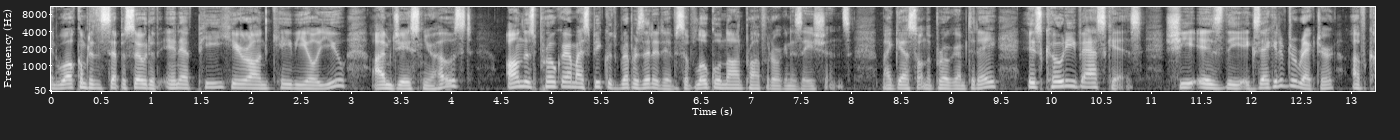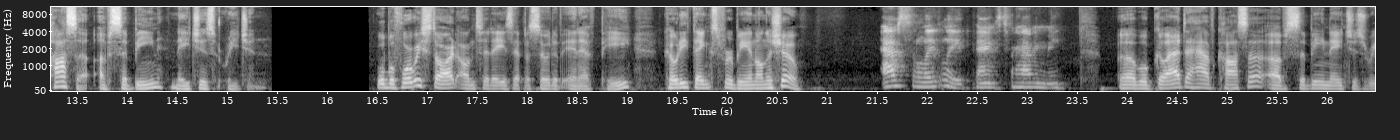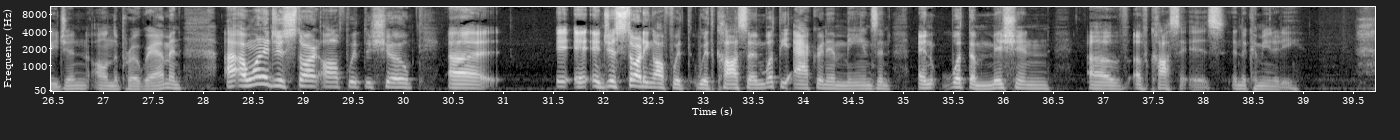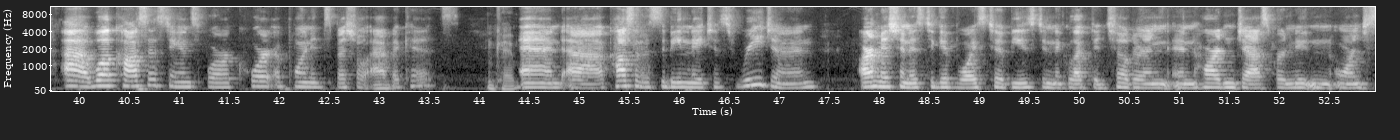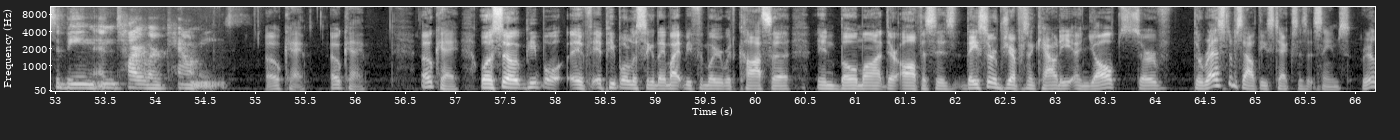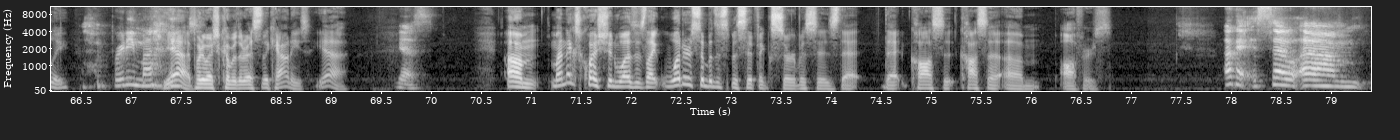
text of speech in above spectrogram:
and welcome to this episode of NFP here on KVLU. I'm Jason, your host. On this program, I speak with representatives of local nonprofit organizations. My guest on the program today is Cody Vasquez. She is the executive director of CASA of Sabine Neches region. Well, before we start on today's episode of NFP, Cody, thanks for being on the show. Absolutely. Thanks for having me. Uh, well, glad to have CASA of Sabine Neches region on the program. And I, I want to just start off with the show. Uh, and just starting off with, with CASA and what the acronym means and, and what the mission of, of CASA is in the community. Uh, well, CASA stands for Court Appointed Special Advocates. Okay. And uh, CASA, of the Sabine Neches region, our mission is to give voice to abused and neglected children in Hardin, Jasper, Newton, Orange, Sabine, and Tyler counties. Okay. Okay. Okay. Well, so people, if, if people are listening, they might be familiar with CASA in Beaumont, their offices. They serve Jefferson County, and y'all serve the rest of Southeast Texas, it seems. Really? pretty much. Yeah, pretty much cover the rest of the counties. Yeah. Yes. Um, my next question was: is like, what are some of the specific services that that CASA, CASA um, offers? Okay, so um,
